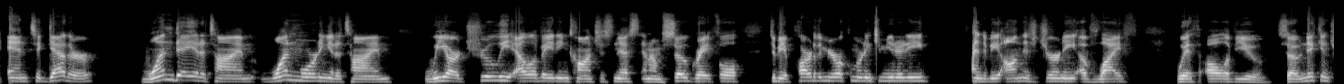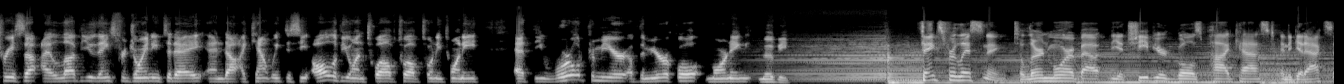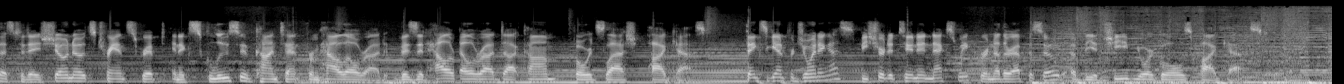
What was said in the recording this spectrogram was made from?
And together, one day at a time, one morning at a time, we are truly elevating consciousness. And I'm so grateful to be a part of the Miracle Morning community and to be on this journey of life with all of you. So, Nick and Teresa, I love you. Thanks for joining today. And uh, I can't wait to see all of you on 12 12 2020 at the world premiere of the Miracle Morning movie. Thanks for listening. To learn more about the Achieve Your Goals podcast and to get access to today's show notes, transcript, and exclusive content from Hal Elrod, visit halelrod.com forward slash podcast. Thanks again for joining us. Be sure to tune in next week for another episode of the Achieve Your Goals podcast.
